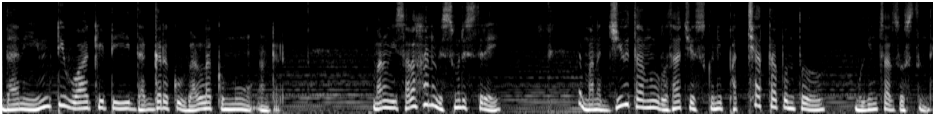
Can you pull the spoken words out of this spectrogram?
దాని ఇంటి వాకిటి దగ్గరకు వెళ్ళకుము అంటాడు. మనం ఈ సలహాను విస్మరిస్తే మన జీవితాలను వృధా చేసుకుని పశ్చాత్తాపంతో ముగించాల్సి వస్తుంది.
